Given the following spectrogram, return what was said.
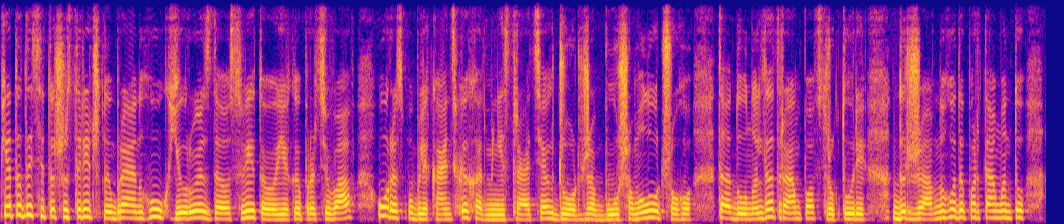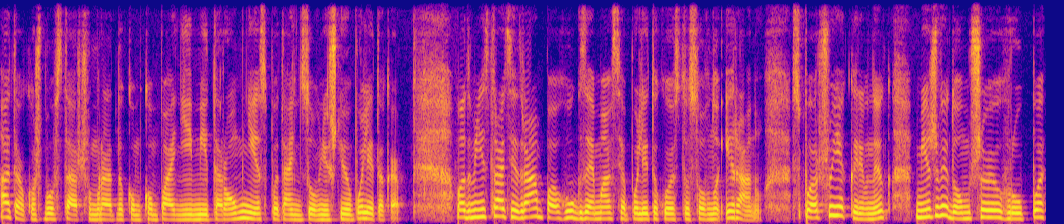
56-річний Брайан Гук юрист за освітою, який працював у республіканських адміністраціях Джорджа Буша молодшого та Дональда Трампа в структурі державного департаменту, а також був старшим радником компанії Міта Ромні з питань зовнішньої політики. В адміністрації Трампа Гук займався політикою стосовно Ірану. Спершу як керівник міжвідомчої групи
